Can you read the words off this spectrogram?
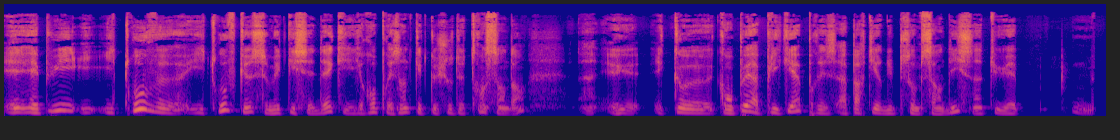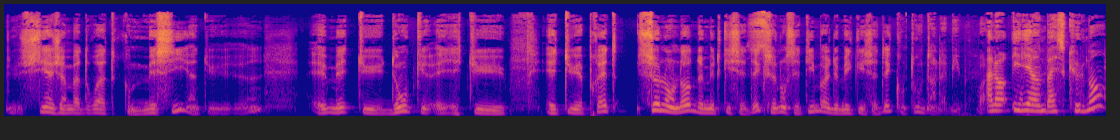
et, puis il trouve, il trouve que ce Melchisedec, il représente quelque chose de transcendant, Hein, et, que qu'on peut appliquer à partir du psaume 110. Hein, tu es siège à ma droite comme Messie, hein, tu, hein, et, mais tu donc et tu et tu es prête selon l'ordre de Melchisedec, selon cette image de Melchisedec qu'on trouve dans la Bible. Alors il y a un basculement,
